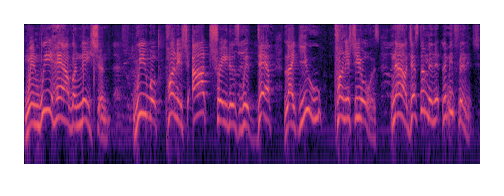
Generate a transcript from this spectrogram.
when we have a nation, we will punish our traitors with death like you punish yours. Now, just a minute, let me finish.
